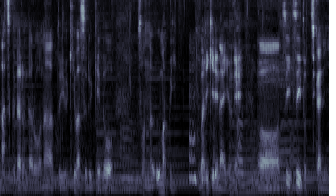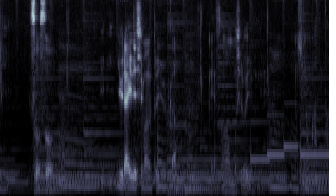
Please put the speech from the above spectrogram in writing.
熱くなるんだろうなという気はするけどうんそんなうまくい割り切れないよね。ねついついどっちかにそうそう揺らいでしまうというかね、それは面白いよね。うん面白かった。う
